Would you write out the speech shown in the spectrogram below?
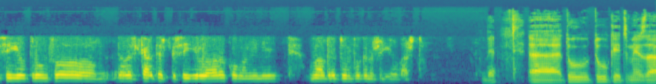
sigui el trumfo de les cartes, que sigui l'or, com a mínim un altre trumfo que no sigui el basto. Bé. Uh, tu, tu que ets més de,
